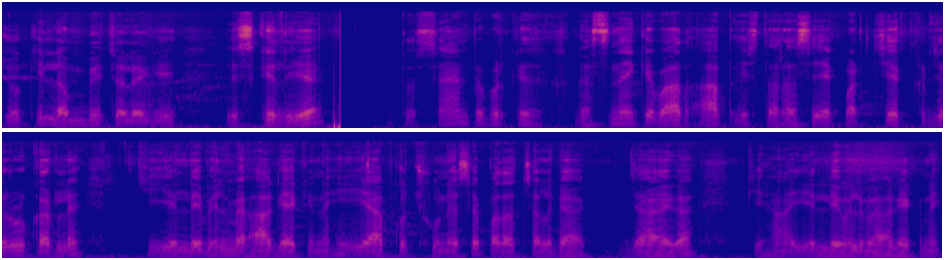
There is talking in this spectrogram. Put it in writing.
जो कि लंबी चलेगी। इसके लिए तो सैंड पेपर के घसने के बाद आप इस तरह से एक बार चेक ज़रूर कर ले कि ये लेवल में आ गया कि नहीं, ये आपको छूने से पता चल गया, जाएगा कि हाँ ये लेवल में आ गया कि नहीं।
